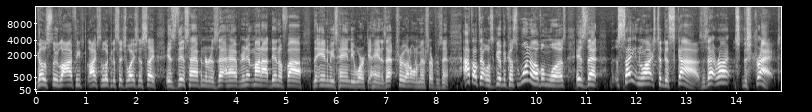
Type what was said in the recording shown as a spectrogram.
goes through life, he likes to look at a situation and say, Is this happening or is that happening? And it might identify the enemy's handiwork at hand. Is that true? I don't want to misrepresent. I thought that was good because one of them was is that Satan likes to disguise. Is that right? Distract.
